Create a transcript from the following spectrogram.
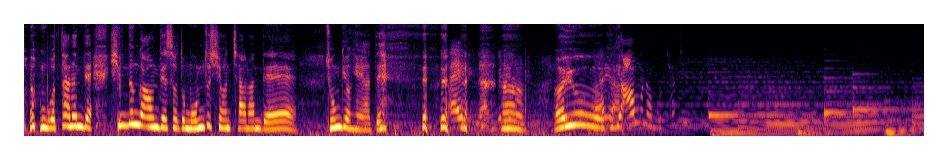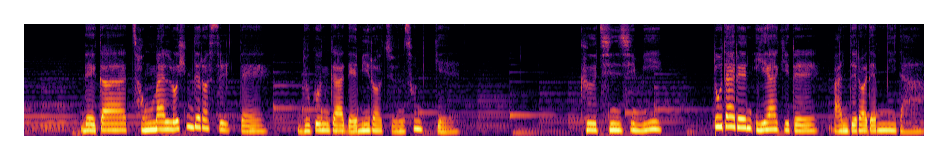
못하는데 힘든 가운데서도 몸도 시원찮은데 존경해야 돼 안 그래. 응. 아유 아유, 그게 안 아무나 못하지 내가 정말로 힘들었을 때 누군가 내밀어준 손길. 그 진심이 또 다른 이야기를 만들어냅니다.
